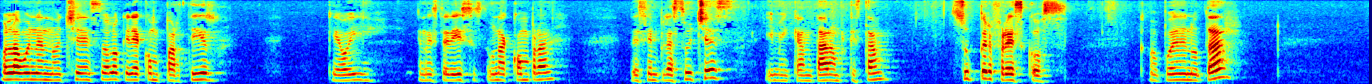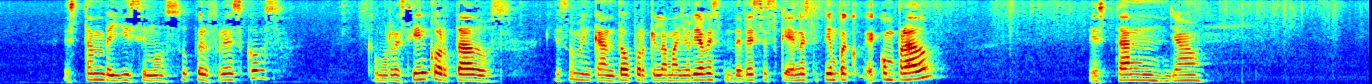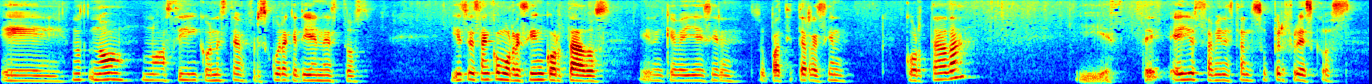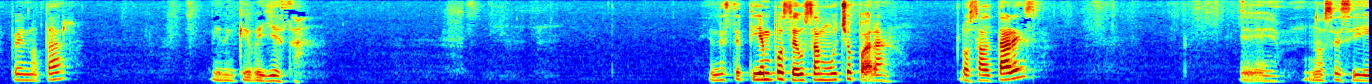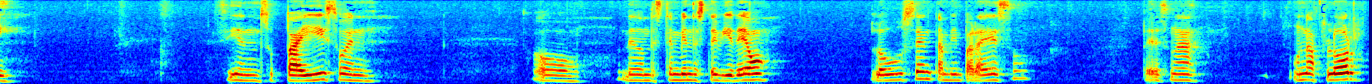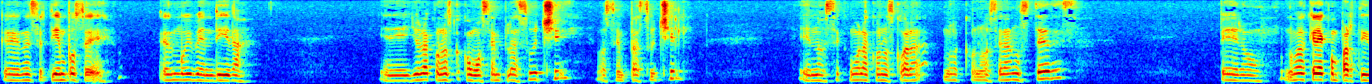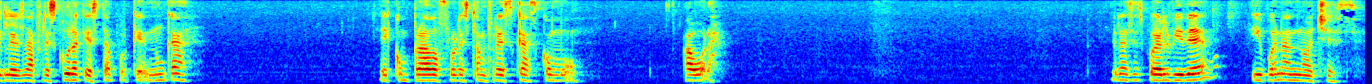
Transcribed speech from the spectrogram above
Hola, buenas noches. Solo quería compartir que hoy en este día hice una compra de semplasuches y me encantaron porque están súper frescos. Como pueden notar, están bellísimos, súper frescos, como recién cortados. Eso me encantó porque la mayoría de veces que en este tiempo he, comprado están ya eh, no, no, así con esta frescura que tienen estos. Y estos están como recién cortados. Miren qué belleza, miren, su patita recién cortada. Y este, ellos también están súper frescos. ¿Pueden notar? Miren qué belleza. En este tiempo se usa mucho para los altares. Eh, no sé si si en su país o en o de donde estén viendo este video lo usen también para eso. Pero es una una flor que en este tiempo se es muy vendida. Eh, yo la conozco como semplasuchi o semplasuchil eh, no sé cómo la conozco ahora la conocerán ustedes pero nomás quería compartirles la frescura que está porque nunca he comprado flores tan frescas como ahora. Gracias por el video y buenas noches.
